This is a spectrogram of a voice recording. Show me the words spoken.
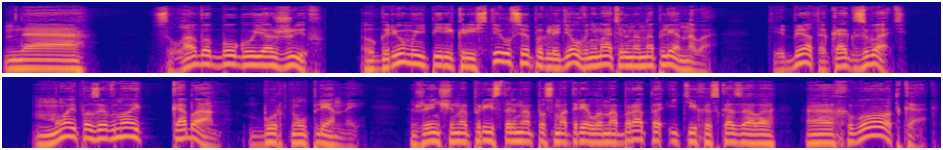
«Да...» «Слава богу, я жив». Угрюмый перекрестился, поглядел внимательно на пленного. «Тебя-то как звать?» «Мой позывной — Кабан», — буркнул пленный. Женщина пристально посмотрела на брата и тихо сказала «Ах, вот как!»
